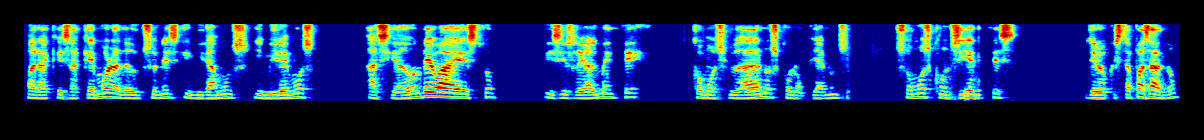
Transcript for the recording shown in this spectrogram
para que saquemos las deducciones y, miramos, y miremos hacia dónde va esto y si realmente como ciudadanos colombianos somos conscientes de lo que está pasando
